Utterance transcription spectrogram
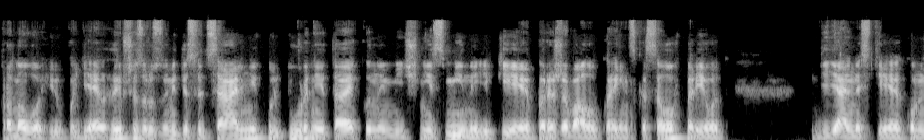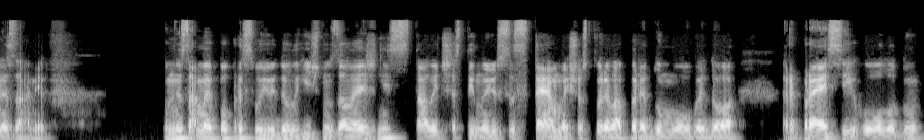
хронологію подій, а глибше зрозуміти соціальні, культурні та економічні зміни, які переживало українське село в період діяльності комнезамів. Комнезами, попри свою ідеологічну залежність, стали частиною системи, що створила передумови до репресій, голоду.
